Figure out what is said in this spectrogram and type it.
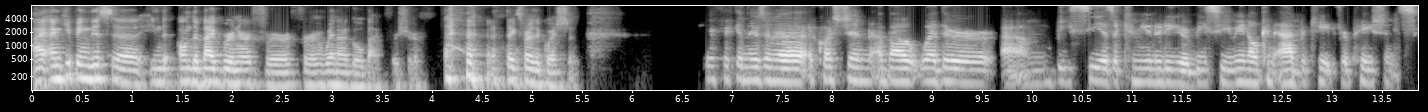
I, am keeping this uh, in the, on the back burner for, for when I go back for sure. Thanks for the question. Terrific. And there's a, a question about whether um, BC as a community or BC Renal can advocate for patients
